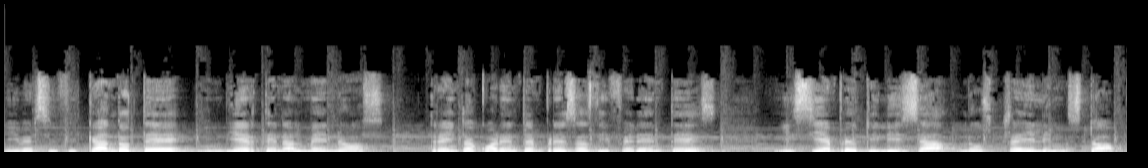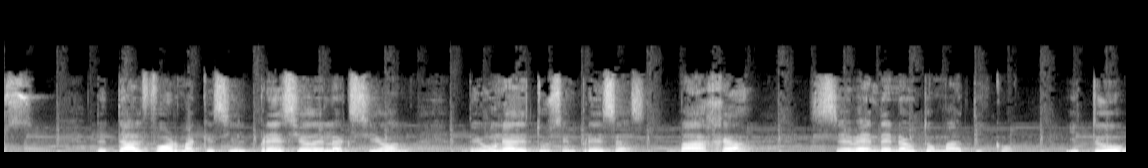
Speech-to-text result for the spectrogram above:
Diversificándote, invierte en al menos 30 o 40 empresas diferentes y siempre utiliza los trailing stops, de tal forma que si el precio de la acción de una de tus empresas baja, se vende en automático y tú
